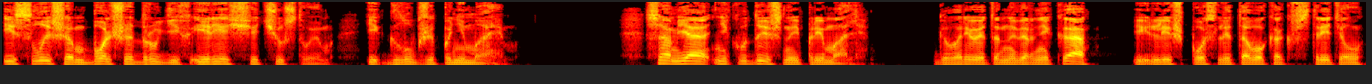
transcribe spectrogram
и слышим больше других, и резче чувствуем, и глубже понимаем. Сам я никудышный прималь. Говорю это наверняка и лишь после того, как встретил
